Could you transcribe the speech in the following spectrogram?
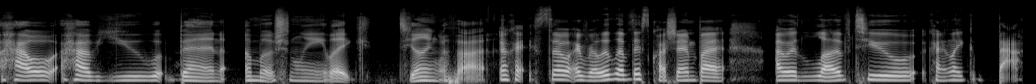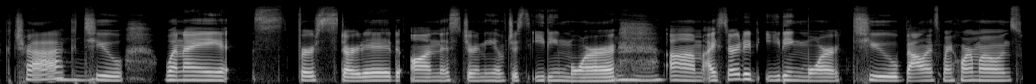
how have you been emotionally like dealing with that? Okay, so I really love this question, but I would love to kind of like backtrack to when I first started on this journey of just eating more. Mm-hmm. Um, I started eating more to balance my hormones.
